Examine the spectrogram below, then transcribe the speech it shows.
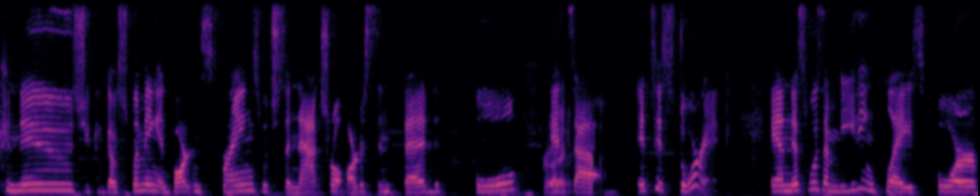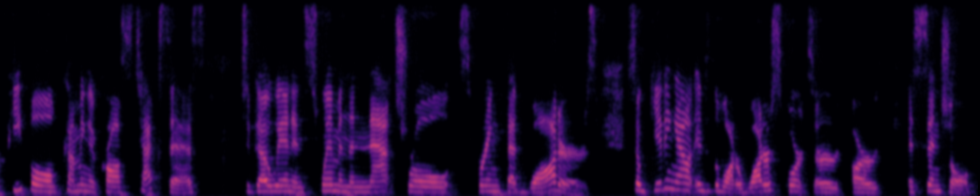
canoes. You can go swimming in Barton Springs, which is a natural artesian fed pool. Right. It's uh, it's historic, and this was a meeting place for people coming across Texas to go in and swim in the natural spring fed waters. So getting out into the water, water sports are are essential.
